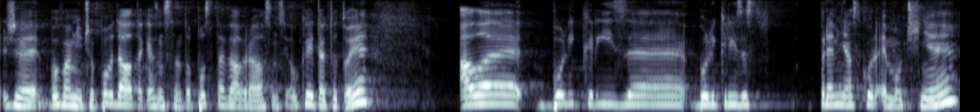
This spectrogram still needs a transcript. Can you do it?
že Boh vám niečo povedal, tak ja som sa na to postavila, vrala som si, OK, tak toto je. Ale boli kríze, boli kríze pre mňa skôr emočne,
